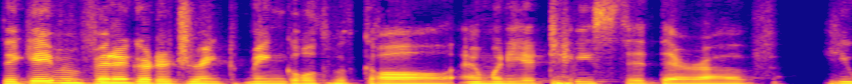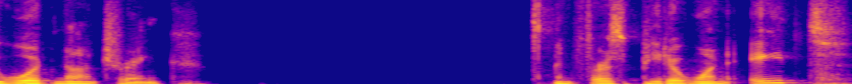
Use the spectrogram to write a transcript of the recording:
They gave him vinegar to drink mingled with gall, and when he had tasted thereof, he would not drink. And First Peter 1 8.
